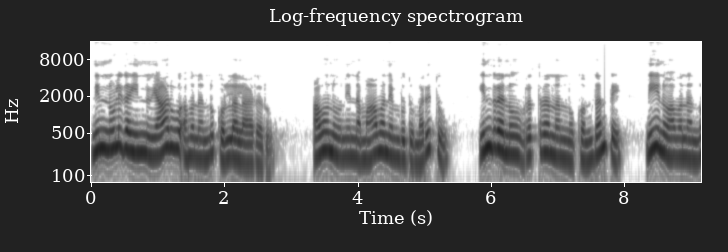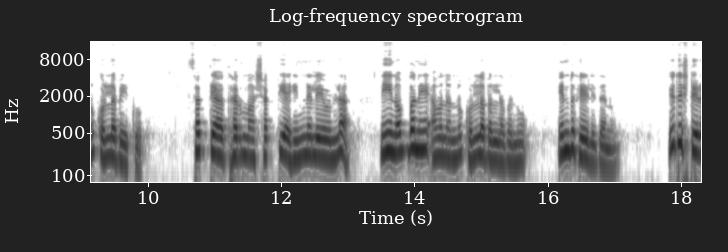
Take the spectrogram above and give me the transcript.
ನಿನ್ನುಳಿದ ಇನ್ನು ಯಾರೂ ಅವನನ್ನು ಕೊಲ್ಲಲಾರರು. ಅವನು ನಿನ್ನ ಮಾವನೆಂಬುದು ಮರೆತು ಇಂದ್ರನು ವೃತ್ರನನ್ನು ಕೊಂದಂತೆ ನೀನು ಅವನನ್ನು ಕೊಲ್ಲಬೇಕು. ಸತ್ಯ, ಧರ್ಮ, ಶಕ್ತಿಯ ಹಿನ್ನೆಲೆಯುಳ್ಳ ನೀನೊಬ್ಬನೇ ಅವನನ್ನು ಕೊಲ್ಲಬಲ್ಲವನು ಎಂದು ಹೇಳಿದನು. ಯುಧಿಷ್ಠಿರ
